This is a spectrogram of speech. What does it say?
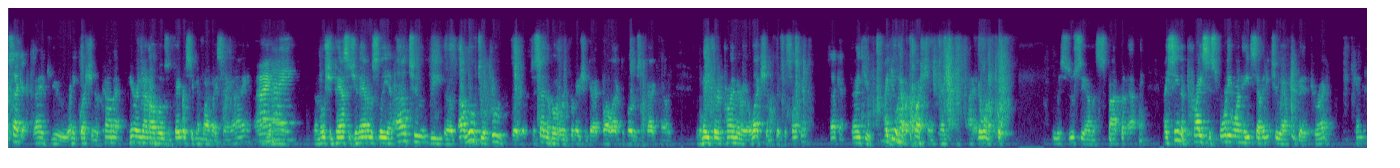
Second. Thank you. Any question or comment? Hearing none, all those in favor signify by saying aye. Aye. The motion passes unanimously and on to the, uh, I'll move to approve, uh, to send the voter information guide for all active voters in Cuyahoga County for the May third primary election. If there's a second. Second. Thank you. I do have a question and I don't want to put Ms. Zusi on the spot, but uh, I see the price is forty-one, eight seventy-two after bid, correct? Kendra?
